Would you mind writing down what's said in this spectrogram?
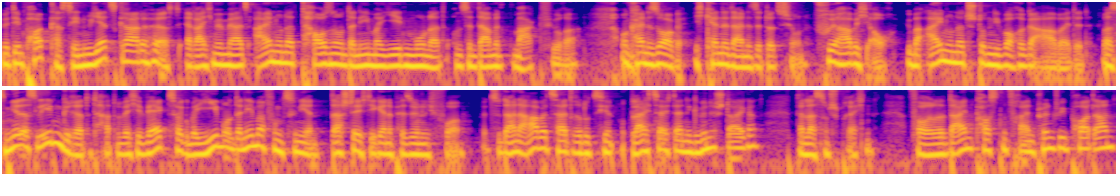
Mit dem Podcast, den du jetzt gerade hörst, erreichen wir mehr als 100.000 Unternehmer jeden Monat und sind damit Marktführer. Und keine Sorge, ich kenne deine Situation. Früher habe ich auch über 100 Stunden die Woche gearbeitet. Was mir das Leben gerettet hat und welche Werkzeuge bei jedem Unternehmer funktionieren, das stelle ich dir gerne persönlich vor. Willst du deine Arbeitszeit reduzieren und gleichzeitig deine Gewinne steigern? Dann lass uns sprechen. Fordere deinen kostenfreien Print Report an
